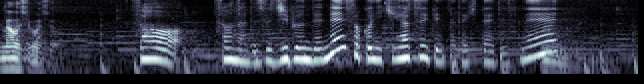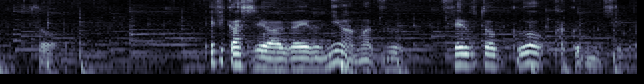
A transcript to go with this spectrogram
直しましょう。そう。そうなんです。自分でねそこに気がついていただきたいですね、うん、そう。エフィカシーを上げるにはまずセルフトークを確認してくださ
